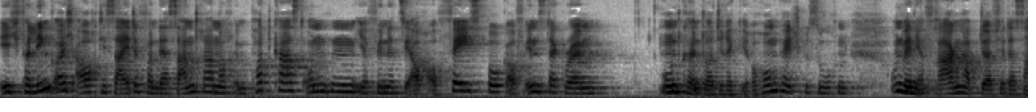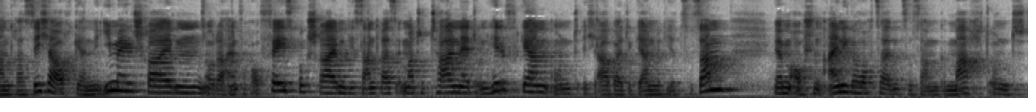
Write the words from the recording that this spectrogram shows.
Ich verlinke euch auch die Seite von der Sandra noch im Podcast unten. Ihr findet sie auch auf Facebook, auf Instagram und könnt dort direkt ihre Homepage besuchen. Und wenn ihr Fragen habt, dürft ihr der Sandra sicher auch gerne eine E-Mail schreiben oder einfach auf Facebook schreiben. Die Sandra ist immer total nett und hilft gern und ich arbeite gern mit ihr zusammen. Wir haben auch schon einige Hochzeiten zusammen gemacht und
